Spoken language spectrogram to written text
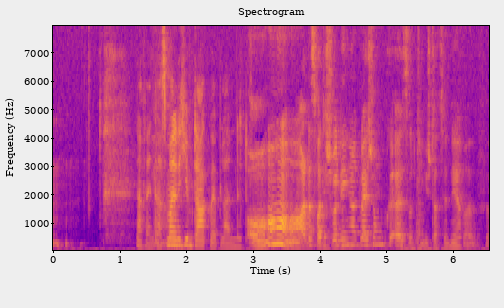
Na, wenn das mal nicht im Dark Web landet. Oh, das war die Schrödinger-Gleichung, also die stationäre für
